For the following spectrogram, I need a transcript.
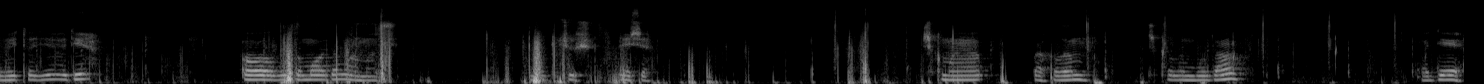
Evet hadi hadi. Aa burada maden varmış. Küçük. Neyse. Çıkmaya bakalım. Çıkalım buradan. Hadi.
